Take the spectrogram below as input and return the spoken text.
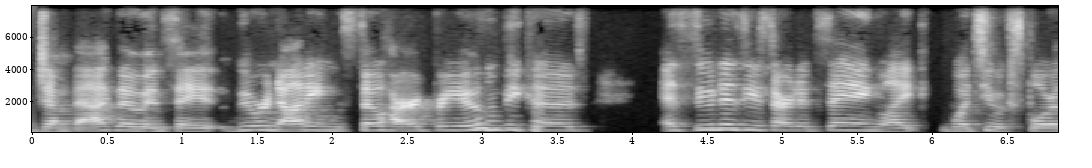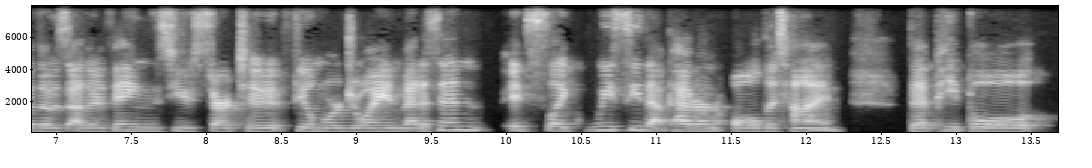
jump back though and say we were nodding so hard for you because as soon as you started saying like once you explore those other things you start to feel more joy in medicine it's like we see that pattern all the time that people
